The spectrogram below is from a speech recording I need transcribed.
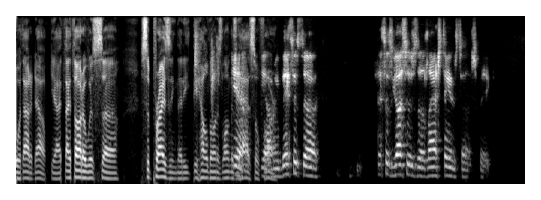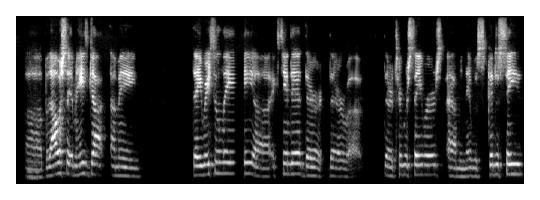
without a doubt. Yeah, I, th- I thought it was uh, surprising that he, he held on as long as yeah, he has so far. Yeah, I mean, this is uh, this is Gus's uh, last stand, so to speak. Uh, mm-hmm. but obviously, I mean, he's got. I mean, they recently uh, extended their their uh, their two receivers. I mean, it was good to see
